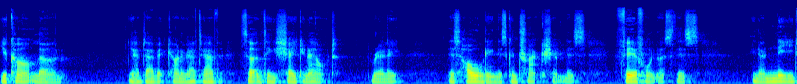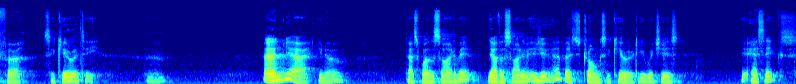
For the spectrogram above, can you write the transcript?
you can't learn. You have to have it kind of, you have to have certain things shaken out, really. This holding, this contraction, this fearfulness, this, you know, need for security. Uh, and yeah, you know, that's one side of it. The other side of it is you have a strong security, which is ethics,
